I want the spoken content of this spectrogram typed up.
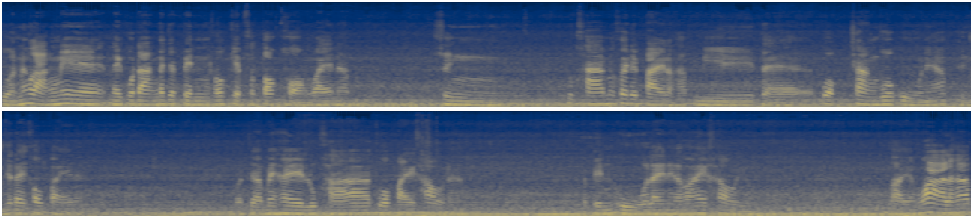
ส่วนข้างหลังเนี่ยในโกดังก็จะเป็นเขาเก็บสต็อกของไว้นะครับ ซึ่งลูกค้าไม่ค่อยได้ไปหรอกครับ มีแต่พวกช่างพวกอู่เนะครับ ถึงจะได้เข้าไปนะก็จะไม่ให้ลูกค้าทั่วไปเข้านะครับจะเป็นอู่อะไรเนี่ยเขาให้เข้าอยู่ป่าอย่างว่าแล้วครับ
